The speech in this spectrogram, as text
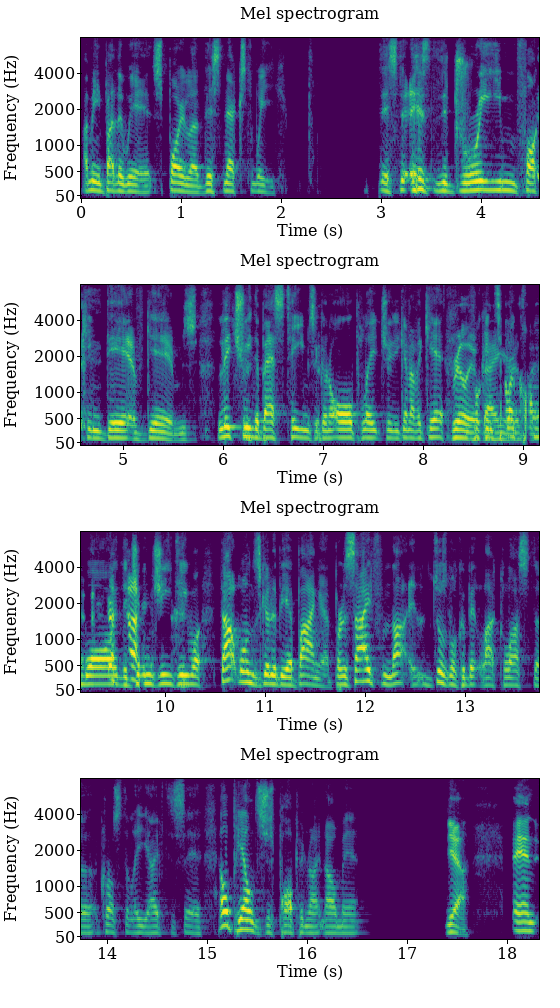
I mean, by the way, spoiler, this next week, this is the dream fucking day of games. Literally, the best teams are going to all play each other. You're going to have a game, really fucking banger, Telecom War, the Gen GT War. That one's going to be a banger. But aside from that, it does look a bit lackluster across the league. I have to say, LPL is just popping right now, mate. Yeah, and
